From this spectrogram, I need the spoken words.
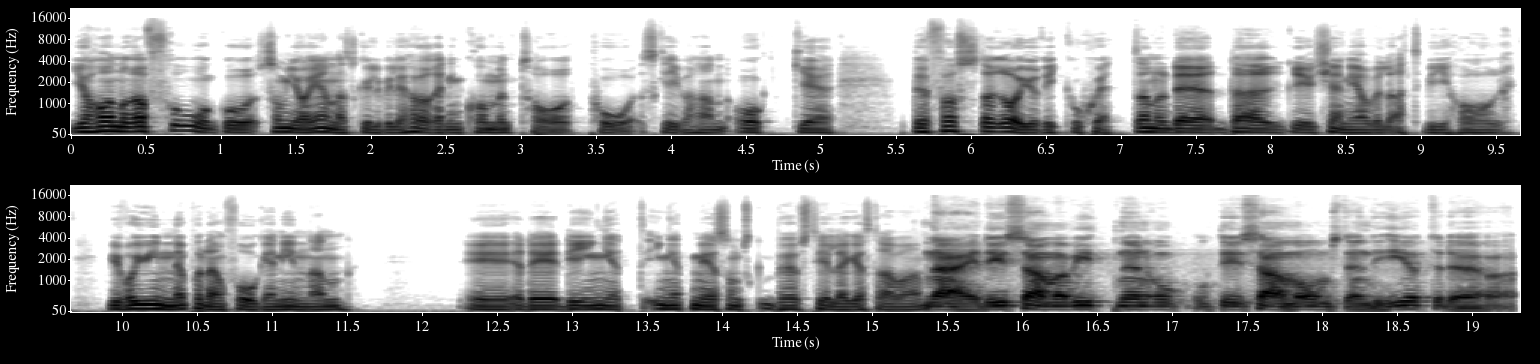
Jag har några frågor som jag gärna skulle vilja höra din kommentar på, skriver han. Och eh, det första rör ju rikoschetten och det, där känner jag väl att vi har, vi var ju inne på den frågan innan. Eh, det, det är inget, inget mer som behövs tilläggas där va? Nej, det är samma vittnen och, och det är samma omständigheter där. Va?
